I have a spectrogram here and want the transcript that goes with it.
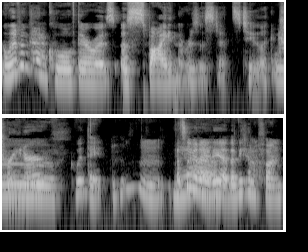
It would have been kind of cool if there was a spy in the resistance too, like a traitor. Ooh, Who would they? Hmm, that's a good idea. That'd be kind of fun.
